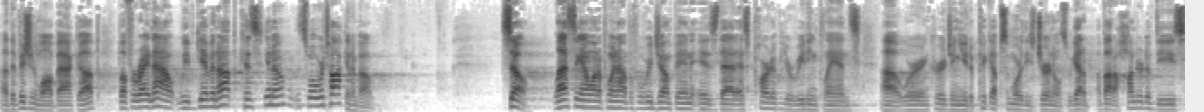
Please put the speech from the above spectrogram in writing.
uh, the vision wall back up. But for right now, we've given up because, you know, that's what we're talking about. So, last thing I want to point out before we jump in is that as part of your reading plans, uh, we're encouraging you to pick up some more of these journals. We got a, about a hundred of these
